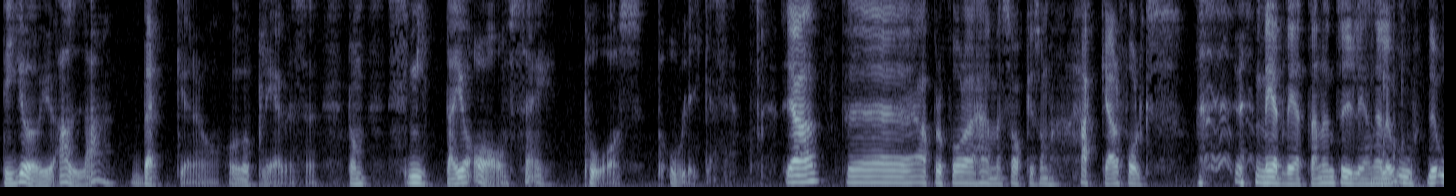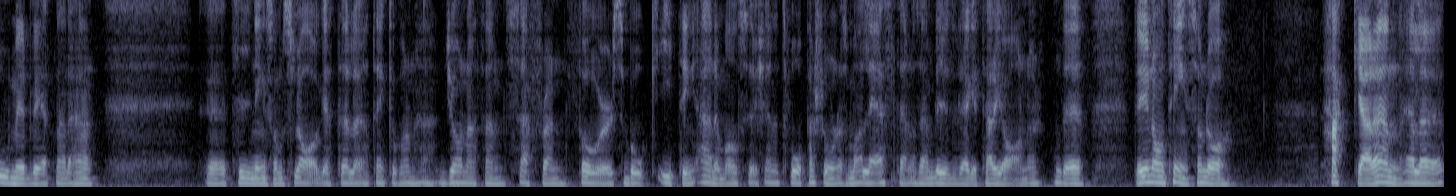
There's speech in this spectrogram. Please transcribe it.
det gör ju alla böcker och upplevelser. De smittar ju av sig på oss på olika sätt. Ja, det, apropå det här med saker som hackar folks medvetanden tydligen, eller o, det omedvetna det här eh, tidningsomslaget eller jag tänker på den här Jonathan Safran Fowers bok Eating Animals. Jag känner två personer som har läst den och sen blivit vegetarianer. Det, det är ju någonting som då hackaren, eller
